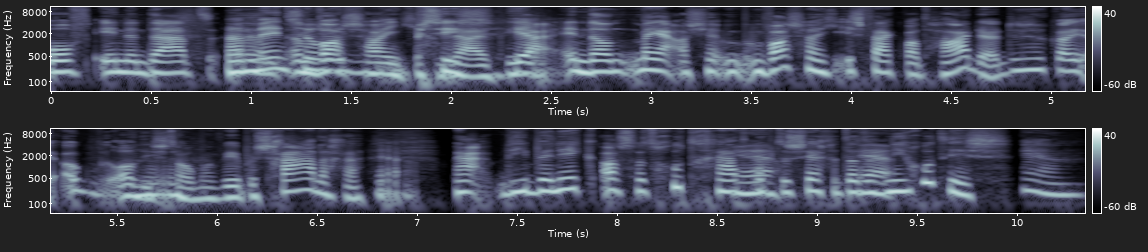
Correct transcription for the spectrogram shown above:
Of inderdaad Maar een, washandje precies, gebruiken. Ja. ja. En dan, maar ja, als je een washandje is vaak wat harder. Dus dan kan je ook al die stoma weer beschadigen. Ja. Maar wie ben ik als het goed gaat Ja. om te zeggen dat Ja. het niet goed is? Ja. En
